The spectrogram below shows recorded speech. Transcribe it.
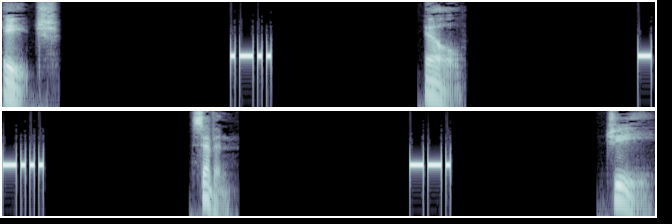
H. L. Seven. G.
